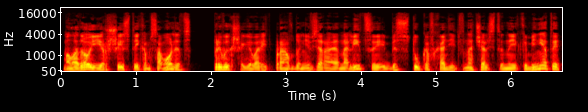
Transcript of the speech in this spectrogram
молодой ершистый комсомолец, привыкший говорить правду, невзирая на лица и без стука входить в начальственные кабинеты,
